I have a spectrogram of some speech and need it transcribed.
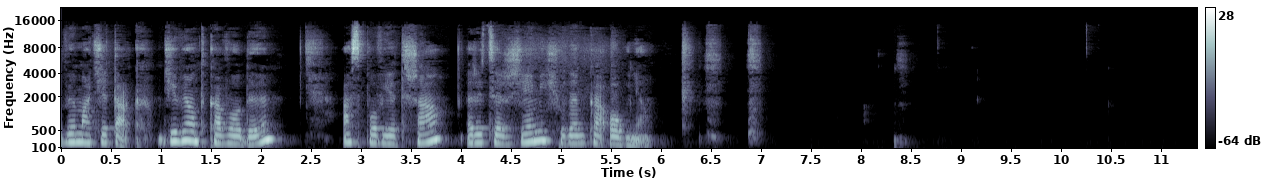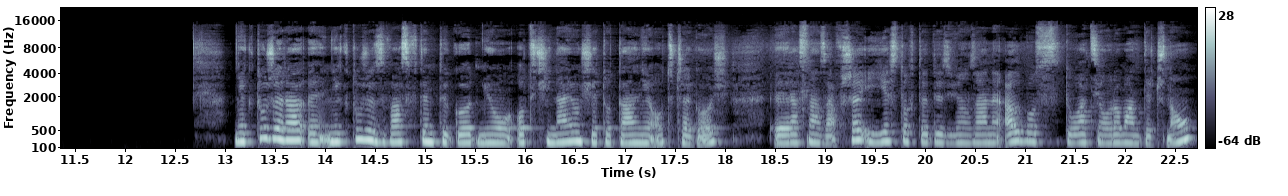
Wy macie tak, dziewiątka wody, as powietrza, rycerz ziemi, siódemka ognia. Niektórzy, y, niektórzy z Was w tym tygodniu odcinają się totalnie od czegoś y, raz na zawsze i jest to wtedy związane albo z sytuacją romantyczną,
